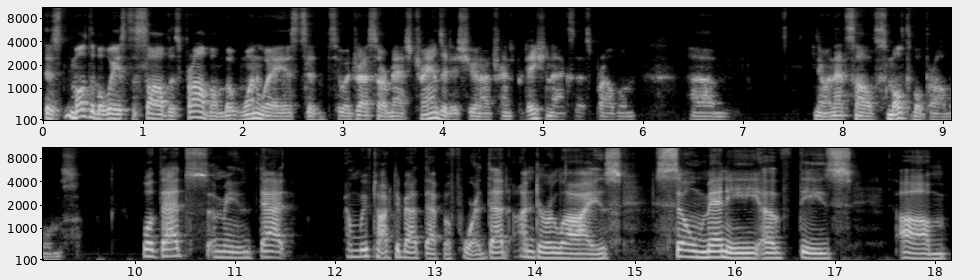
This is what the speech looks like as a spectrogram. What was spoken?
there's multiple ways to solve this problem, but one way is to to address our mass transit issue and our transportation access problem. Um, you know, and that solves multiple problems. Well, that's, I mean, that, and we've talked about that before, that underlies so many of these, um,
